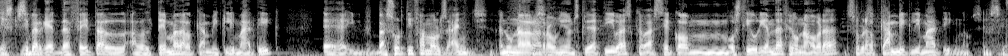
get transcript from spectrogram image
I escriu. Sí, perquè, de fet, el, el tema del canvi climàtic eh, va sortir fa molts anys en una de les reunions creatives que va ser com, hòstia, hauríem de fer una obra sobre el canvi climàtic, no? Sí, sí.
